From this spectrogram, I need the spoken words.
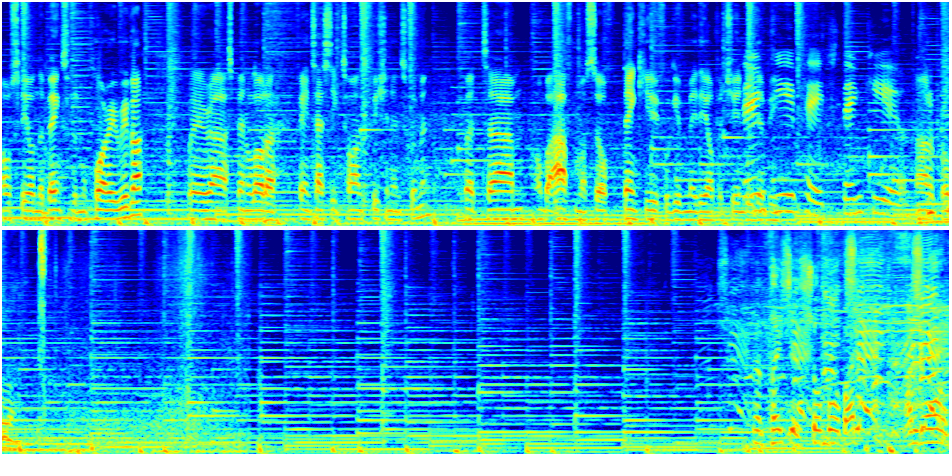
obviously on the banks of the Macquarie River, where I uh, spent a lot of fantastic times fishing and swimming. But um, on behalf of myself, thank you for giving me the opportunity Thank to be. Thank you, Peach. Thank you. Not a problem. Gonna play some short ball, buddy. I'm going.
